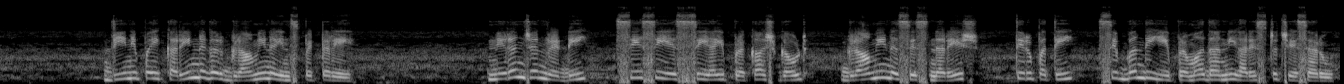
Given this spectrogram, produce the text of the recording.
దీనిపై కరీంనగర్ గ్రామీణ inspector A Niranjan Reddy CCS CI Prakash Goud గ్రామీణ సిస్ నరేష్ తిరుపతి సిబ్బంది ఈ ప్రమాదాన్ని అరెస్టు చేశారు.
